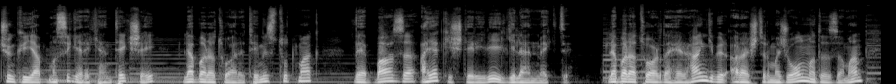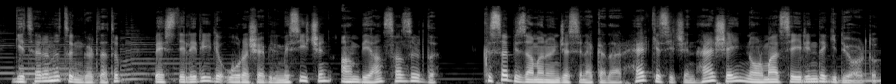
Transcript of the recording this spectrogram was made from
Çünkü yapması gereken tek şey laboratuvarı temiz tutmak ve bazı ayak işleriyle ilgilenmekti. Laboratuvarda herhangi bir araştırmacı olmadığı zaman gitarını tıngırdatıp besteleriyle uğraşabilmesi için ambiyans hazırdı. Kısa bir zaman öncesine kadar herkes için her şey normal seyrinde gidiyordu.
